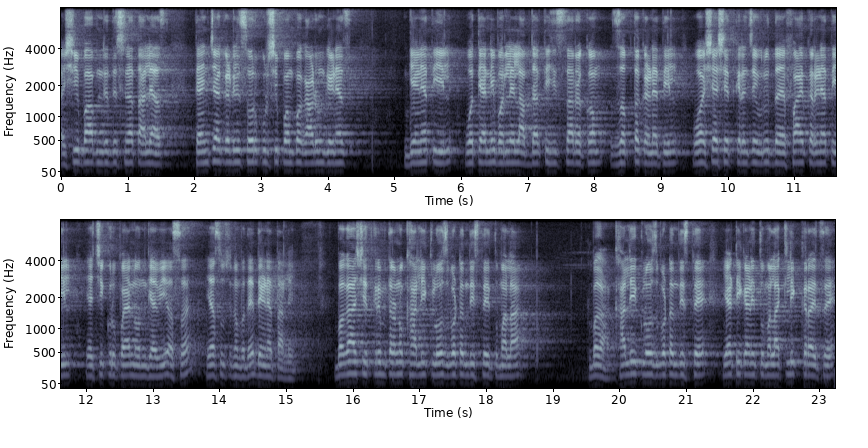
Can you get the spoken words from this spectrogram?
अशी बाब निदर्शनात आल्यास त्यांच्याकडील सौर कृषी पंप काढून घेण्यास घेण्यात येईल व त्यांनी भरलेला लाभार्थी हिस्सा रक्कम जप्त करण्यात येईल व अशा शेतकऱ्यांच्या विरुद्ध एफ आय आर करण्यात येईल याची कृपया नोंद घ्यावी असं या सूचनेमध्ये देण्यात आले. बघा शेतकरी मित्रांनो खाली क्लोज बटन दिसते तुम्हाला. बघा खाली क्लोज बटन दिसते या ठिकाणी तुम्हाला क्लिक करायचं आहे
